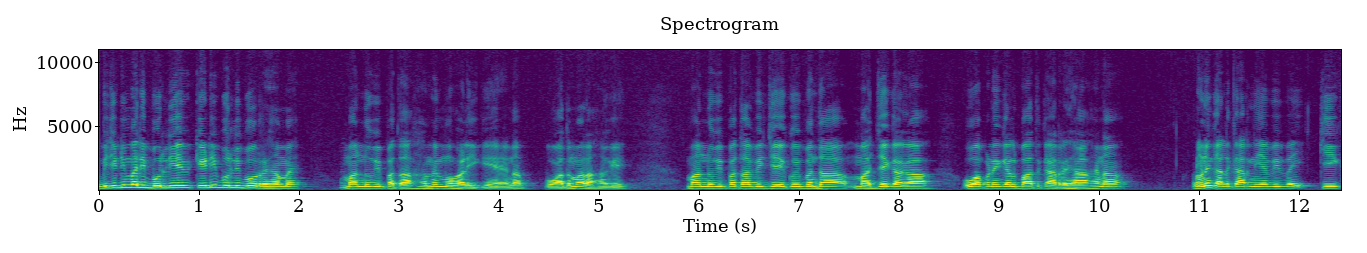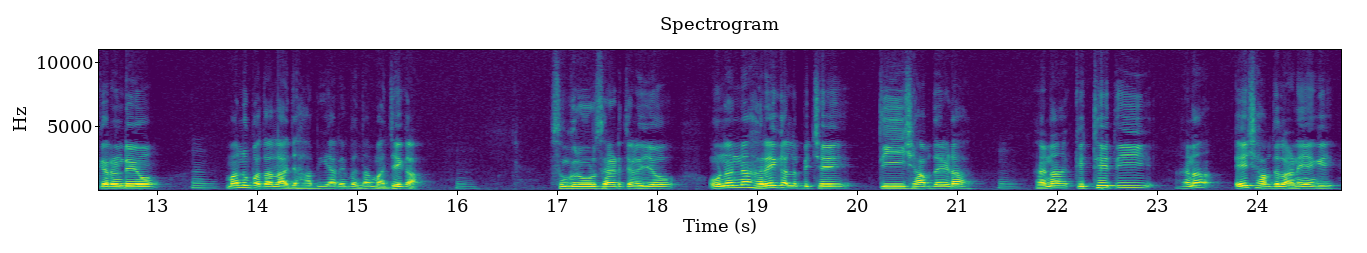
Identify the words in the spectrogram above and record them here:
ਵੀ ਜਿਹੜੀ ਮਾਰੀ ਬੋਲੀ ਹੈ ਵੀ ਕਿਹੜੀ ਬੋਲੀ ਬੋਲ ਰਿਹਾ ਮੈਂ? ਮਾਨੂੰ ਵੀ ਪਤਾ ਹਮੇ ਮੋਹਾਲੀ ਕੇ ਆਏ ਨਾ ਪੁਆਧਮਾ ਰਹਾਂਗੇ ਮਾਨੂੰ ਵੀ ਪਤਾ ਵੀ ਜੇ ਕੋਈ ਬੰਦਾ ਮਾਝੇ ਕਾਗਾ ਉਹ ਆਪਣੇ ਗੱਲ ਬਾਤ ਕਰ ਰਿਹਾ ਹੈ ਨਾ ਉਹਨੇ ਗੱਲ ਕਰਨੀ ਹੈ ਵੀ ਬਾਈ ਕੀ ਕਰਨ ਦੇ ਹੋ? ਹੂੰ। ਮਾਨੂੰ ਪਤਾ ਲੱਗ ਜਾ ਵੀ ਯਾਰ ਇਹ ਬੰਦਾ ਮਾਝੇ ਕਾ ਹੂੰ। ਸੰਗਰੂਰ ਸਾਈਡ ਚਲੇ ਜਾਓ। ਉਹਨਾਂ ਨੇ ਨਾ ਹਰੇ ਗੱਲ ਪਿੱਛੇ ਤੀ ਸ਼ਬਦ ਹੈ ਜਿਹੜਾ ਹੈਨਾ? ਕਿੱਥੇ ਤੀ ਹੈਨਾ? ਇਹ ਸ਼ਬਦ ਲਾਣੇ ਹੈਗੇ।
